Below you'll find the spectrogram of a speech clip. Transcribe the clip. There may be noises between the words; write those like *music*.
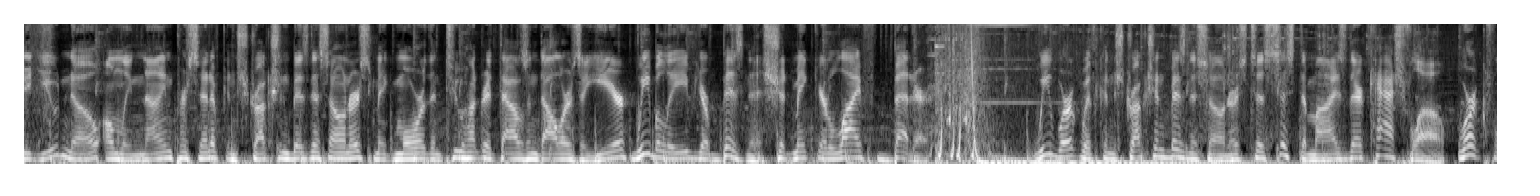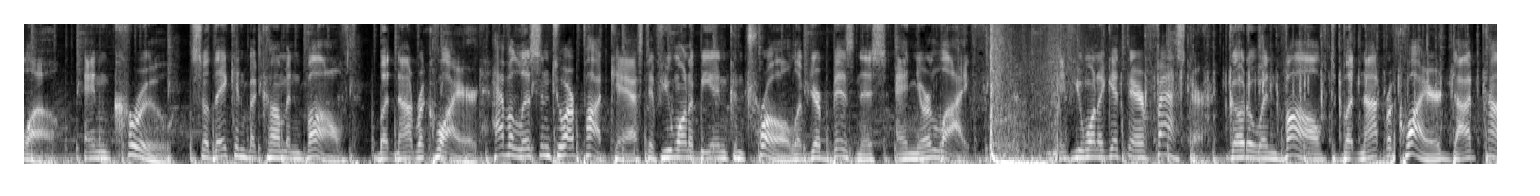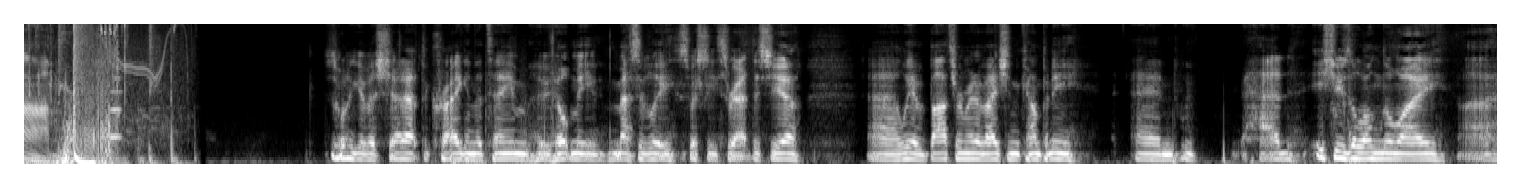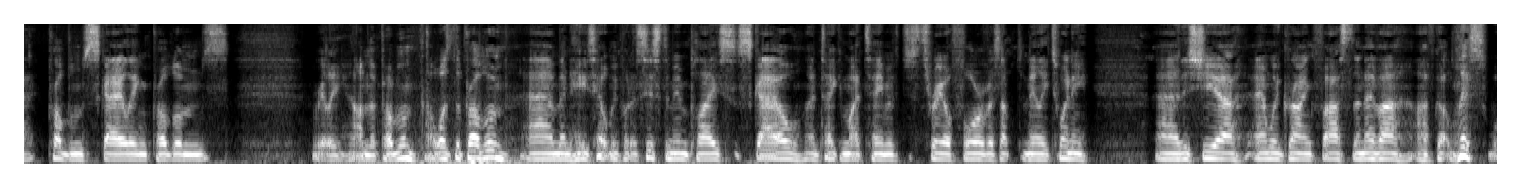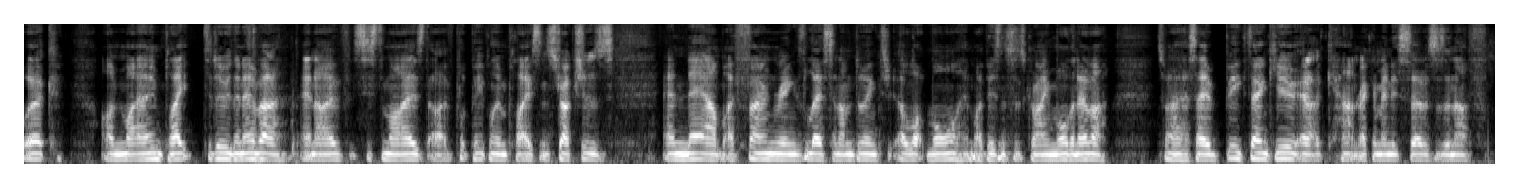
Did you know only 9% of construction business owners make more than $200,000 a year? We believe your business should make your life better. We work with construction business owners to systemize their cash flow, workflow, and crew so they can become involved but not required. Have a listen to our podcast if you want to be in control of your business and your life. If you want to get there faster, go to involvedbutnotrequired.com. Just want to give a shout out to Craig and the team who helped me massively, especially throughout this year. Uh, we have a bathroom renovation company and we've had issues along the way, uh, problems scaling, problems. Really, I'm the problem. I was the problem. Um, and he's helped me put a system in place, scale, and taken my team of just three or four of us up to nearly 20 uh, this year. And we're growing faster than ever. I've got *laughs* less work on my own plate to do than ever. And I've systemized, I've put people in place and structures. And now my phone rings less and I'm doing a lot more and my business is growing more than ever. So I say a big thank you and I can't recommend his services enough.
